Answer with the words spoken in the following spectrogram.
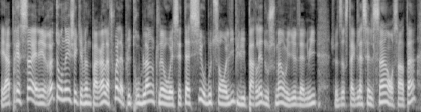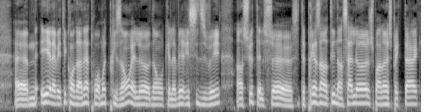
Et après ça, elle est retournée chez Kevin Parent, la fois la plus troublante, là, où elle s'est assise au bout de son lit puis lui parlait doucement au milieu de la nuit. Je veux dire, c'était à glacer le sang, on s'entend. Euh, et elle avait été condamnée à trois mois de prison. Elle a donc, elle avait récidivé. Ensuite, elle se s'était présentée dans sa loge pendant un spectacle.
